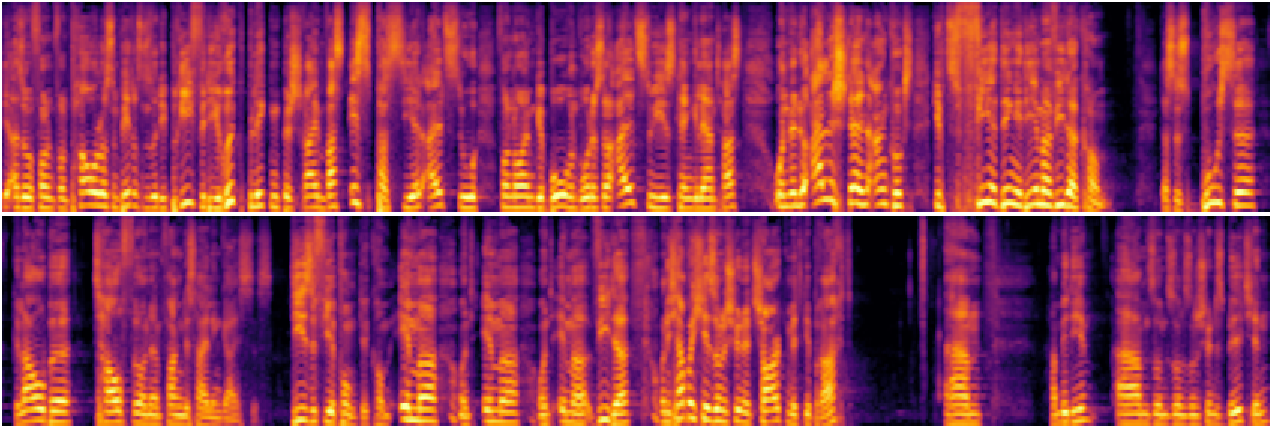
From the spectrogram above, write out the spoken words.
die also von, von Paulus und Petrus und so, die Briefe, die rückblickend beschreiben, was ist passiert, als du von neuem geboren wurdest oder als du Jesus kennengelernt hast. Und wenn du alle Stellen anguckst, gibt es vier Dinge, die immer wieder kommen. Das ist Buße, Glaube, Taufe und Empfang des Heiligen Geistes. Diese vier Punkte kommen immer und immer und immer wieder. Und ich habe euch hier so eine schöne Chart mitgebracht. Ähm, haben wir die? Ähm, so, so, so ein schönes Bildchen.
